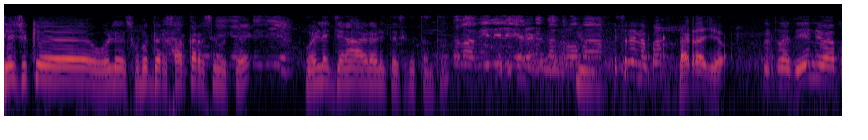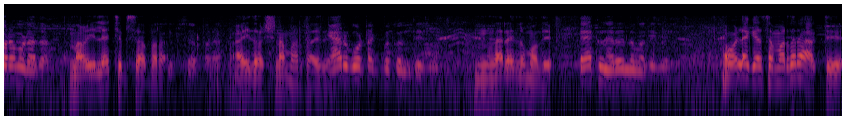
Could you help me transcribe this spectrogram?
ದೇಶಕ್ಕೆ ಒಳ್ಳೆ ಸುಭದ್ರ ಸರ್ಕಾರ ಸಿಗುತ್ತೆ ಒಳ್ಳೆ ಜನ ಆಡಳಿತ ಸಿಗುತ್ತಂತ ಹೆಸರೇನಪ್ಪ? ನಟರಾಜು. ನಟರಾಜ್ ಏನು ವ್ಯಾಪಾರ ಮಾಡೋದು? ನಾವು ಇಲ್ಲೇ ಚಿಪ್ಸ್ ವ್ಯಾಪಾರ. ಚಿಪ್ಸ್ ವ್ಯಾಪಾರ. ಐದು ವರ್ಷನ ಮಾಡ್ತಾ ಇದ್ದೀವಿ ಯಾರು ಓಟ್ ಹಾಕ್ಬೇಕು ಅಂತ ನರೇಂದ್ರ ಮೋದಿ. ಯಾಕೆ ನರೇಂದ್ರ ಮೋದಿಗೆ? ಒಳ್ಳೆ ಕೆಲಸ ಮಾಡಿದ್ರೆ ಆಗ್ತೀವಿ.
